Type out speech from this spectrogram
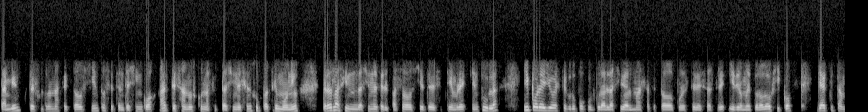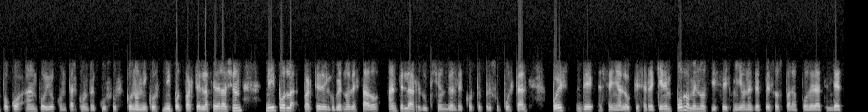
también resultaron afectados 175 artesanos con afectaciones en su patrimonio tras las inundaciones del pasado 7 de septiembre en Tula, y por ello este grupo cultural ha sido el más afectado por este desastre hidrometeorológico, ya que tampoco han podido contar con recursos económicos ni por parte de la Federación ni por la parte del gobierno del Estado ante la reducción del recorte presupuestal, pues de, señaló que se requieren por lo menos 16 millones de pesos para poder atender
